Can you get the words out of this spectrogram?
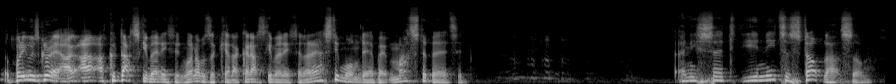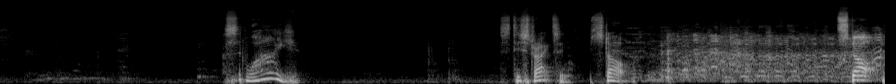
but he was great. I, I, I could ask him anything when I was a kid. I could ask him anything. And I asked him one day about masturbating, and he said, "You need to stop that, son." I said, "Why?" It's distracting. Stop. Stop.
